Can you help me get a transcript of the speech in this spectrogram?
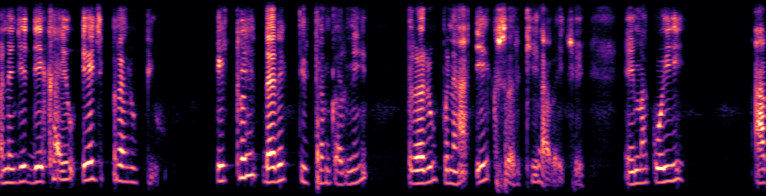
અને જે દેખાયું એ જ પ્રરૂપ્યું. એટલે દરેક તીર્થંકરની પ્રરૂપના એક સરખી આવે છે. એમાં કોઈ આ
